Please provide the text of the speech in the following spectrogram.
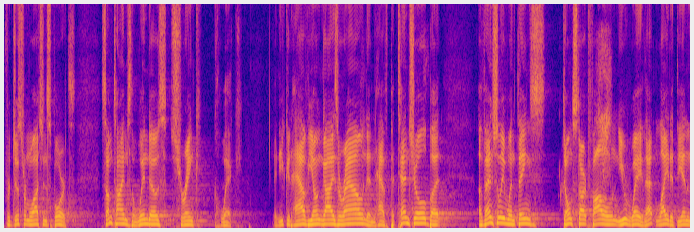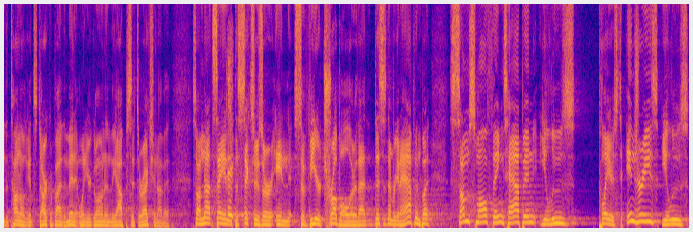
for just from watching sports, sometimes the windows shrink quick. And you could have young guys around and have potential, but eventually when things don't start following your way. That light at the end of the tunnel gets darker by the minute when you're going in the opposite direction of it. So I'm not saying that the Sixers are in severe trouble or that this is never going to happen, but some small things happen. You lose players to injuries, you lose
